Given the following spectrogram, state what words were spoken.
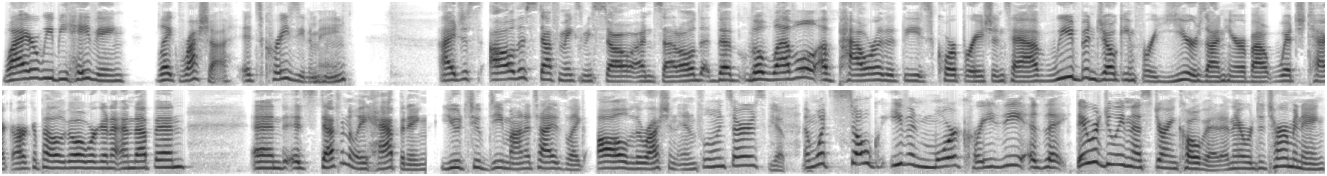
Why are we behaving like Russia? It's crazy to me. Mm-hmm. I just all this stuff makes me so unsettled. The the level of power that these corporations have. We've been joking for years on here about which tech archipelago we're going to end up in. And it's definitely happening. YouTube demonetized like all of the Russian influencers. Yep. And what's so even more crazy is that they were doing this during COVID and they were determining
